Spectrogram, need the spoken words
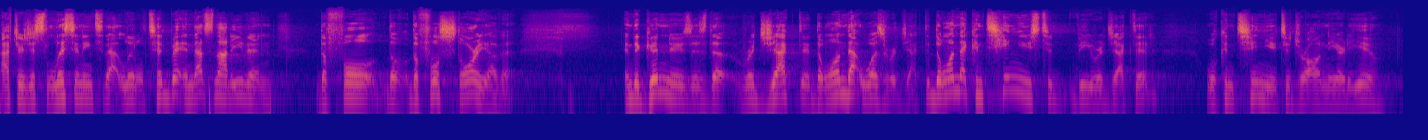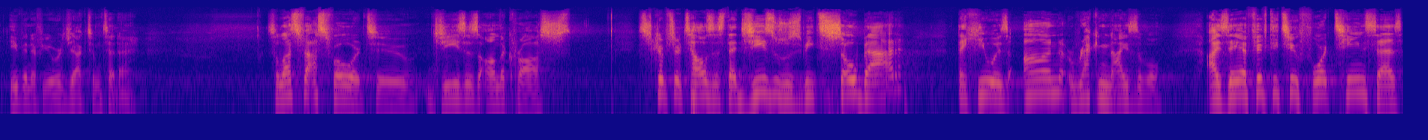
After just listening to that little tidbit, and that's not even the full, the, the full story of it. And the good news is that rejected, the one that was rejected, the one that continues to be rejected, will continue to draw near to you, even if you reject him today. So let's fast forward to Jesus on the cross. Scripture tells us that Jesus was beat so bad that he was unrecognizable. Isaiah 52 14 says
